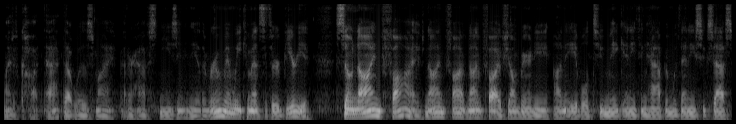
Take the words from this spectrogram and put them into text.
might have caught that. That was my better half sneezing in the other room. And we commence the third period. So 9-5, 9-5, 9-5. Jean Bernier unable to make anything happen with any success.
